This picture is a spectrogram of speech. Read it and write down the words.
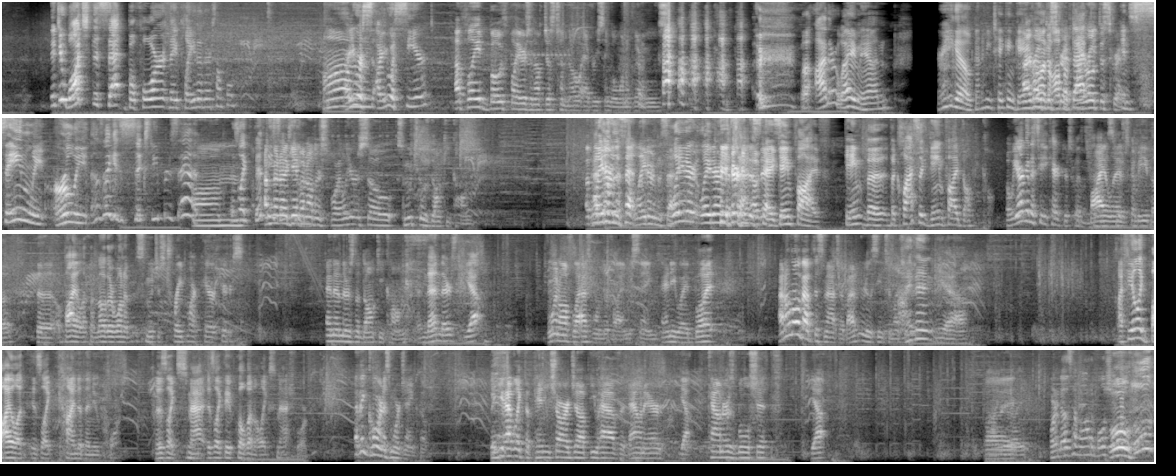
Did you watch this set before they played it or something? um, Are you a, are you a seer? I've played both players enough just to know every single one of their moves. well, either way, man. Drago gonna be taking game I one off of that I wrote the script. insanely early. That was like at sixty percent. Um, It's like 50, I'm gonna 60. give another spoiler here. So Smooch goes Donkey Kong. Uh, later in the set. Later in the set. Later, later in the Later in set. the okay, sets. game five. Game the the classic game five Donkey Kong. But we are gonna see a character switch. from It's gonna be the the Byleth, another one of Smooch's trademark characters. And then there's the Donkey Kong. And then there's yeah. Went off last Wonderfly, I'm just saying. Anyway, but I don't know about this matchup. I haven't really seen too much of I haven't yeah. I feel like Byleth is like kind of the new corn. It's like smash It's like the equivalent of like Smash 4. I think Corn is more jank though. Like you have like the pin charge up, you have the down air Yeah. counters bullshit. Yeah. But Corn does have a lot of bullshit. Ooh.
